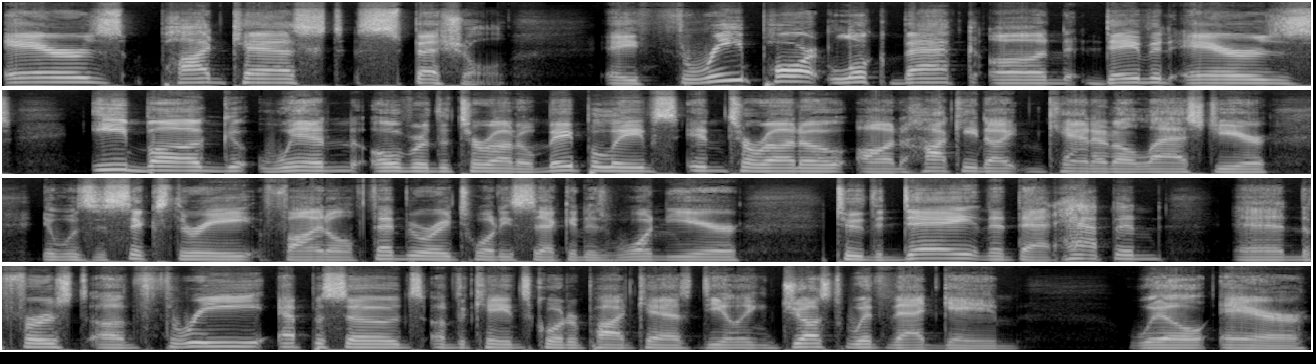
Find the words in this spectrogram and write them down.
Ayres podcast special, a three part look back on David Ayres' e-bug win over the Toronto Maple Leafs in Toronto on Hockey Night in Canada last year. It was a 6-3 final. February 22nd is one year to the day that that happened and the first of 3 episodes of the Canes Corner podcast dealing just with that game will air.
